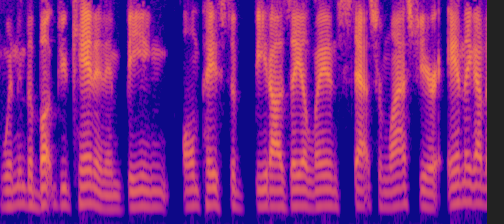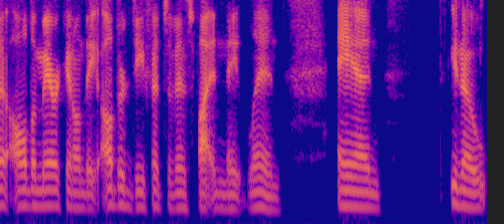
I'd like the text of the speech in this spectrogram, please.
winning the Buck Buchanan and being on pace to beat Isaiah Land's stats from last year, and they got an All American on the other defensive end spot in Nate Lynn. And, you know,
